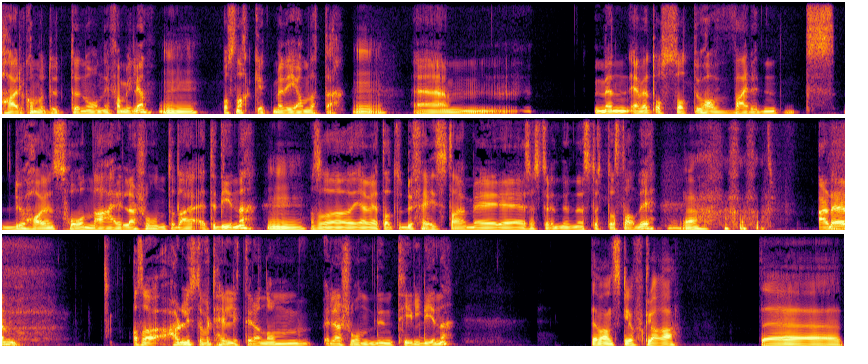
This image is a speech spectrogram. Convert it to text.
har kommet ut til noen i familien Mm, og snakket med de om dette. mm. Um, men jeg vet også at du har verdens Du har jo en så nær relasjon til, deg, til dine. Mm, Altså, jeg vet at du facetimer eh, søstrene dine støtt og stadig. ja. Er det Altså, har du lyst til å fortelle litt om relasjonen din til dine? Det er vanskelig å forklare. Det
